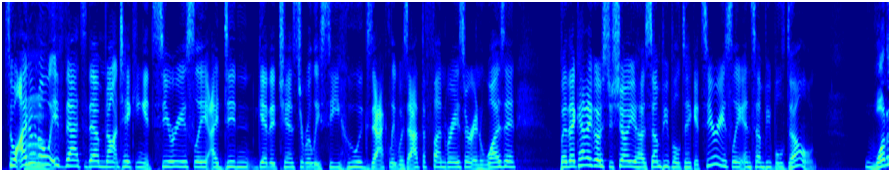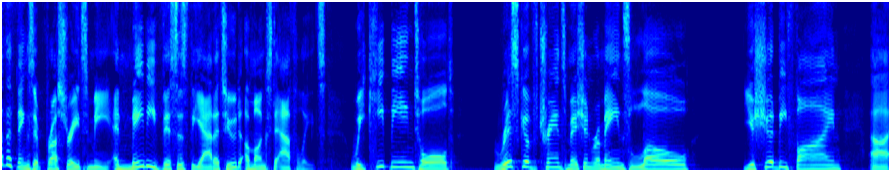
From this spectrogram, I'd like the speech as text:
So I don't know if that's them not taking it seriously. I didn't get a chance to really see who exactly was at the fundraiser and wasn't. But that kind of goes to show you how some people take it seriously and some people don't. One of the things that frustrates me, and maybe this is the attitude amongst athletes, we keep being told risk of transmission remains low. You should be fine. Uh,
